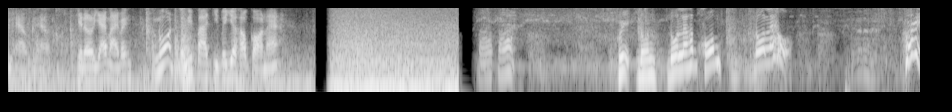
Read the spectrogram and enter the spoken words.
UL UL โอเคเราย้ายหมายไปตรงนู้นตรงนี้ปลาจีบไปเยอะเขาก่อนนะฮะปลาปลาเฮ้ยโดนโดนแล้วครับผมโดนแล้วเฮ้ย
